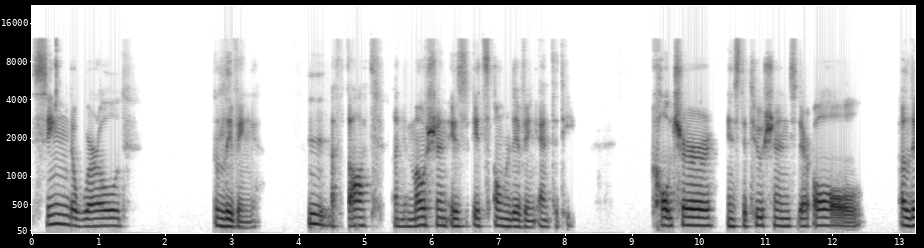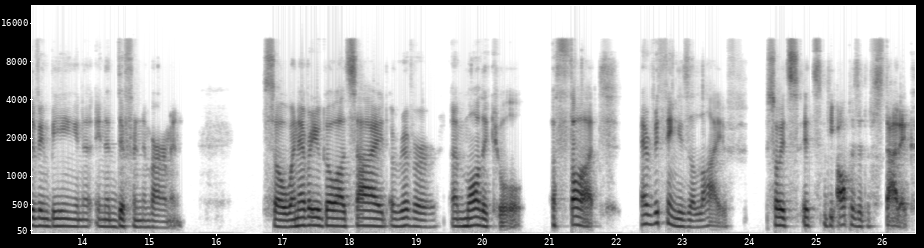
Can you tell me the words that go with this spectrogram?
seeing the world living. Mm, A thought, an emotion is its own living entity. Culture, institutions, they're all a living being in a in a different environment. So whenever you go outside, a river, a molecule, a thought, everything is alive. So it's it's the opposite of static.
